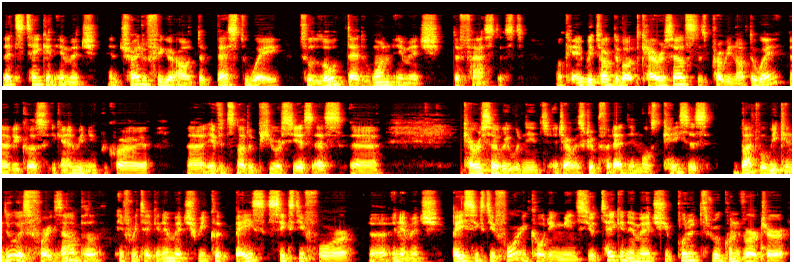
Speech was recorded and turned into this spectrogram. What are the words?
let's take an image and try to figure out the best way to load that one image the fastest. Okay, we talked about carousels. That's probably not the way uh, because again, we require uh, if it's not a pure CSS carousel, we would need JavaScript for that in most cases. But what we can do is, for example, if we take an image, we could base 64 uh, an image. Base 64 encoding means you take an image, you put it through a converter,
